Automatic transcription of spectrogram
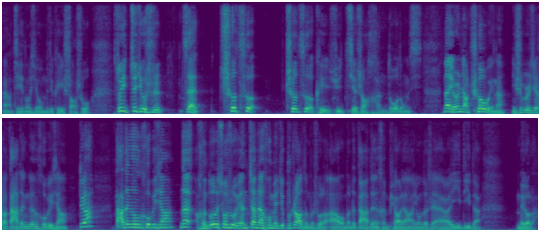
啊，这些东西我们就可以少说。所以这就是在车侧，车侧可以去介绍很多东西。那有人讲车尾呢，你是不是介绍大灯跟后备箱？对啊，大灯跟后备箱，那很多的销售员站在后面就不知道怎么说了啊。我们的大灯很漂亮，用的是 LED 的，没有了。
